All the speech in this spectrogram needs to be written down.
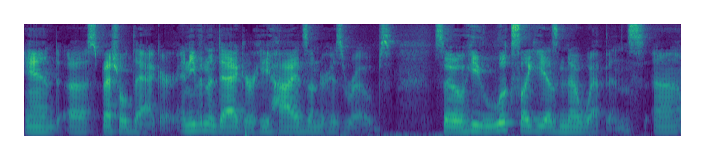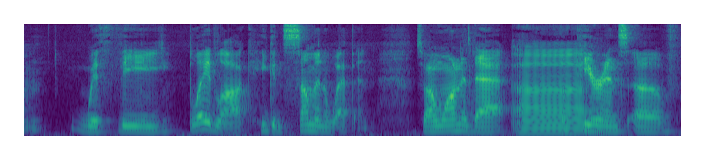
and a special dagger. And even the dagger he hides under his robes. So he looks like he has no weapons. Um, with the blade lock, he can summon a weapon. So I wanted that Ah. appearance of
